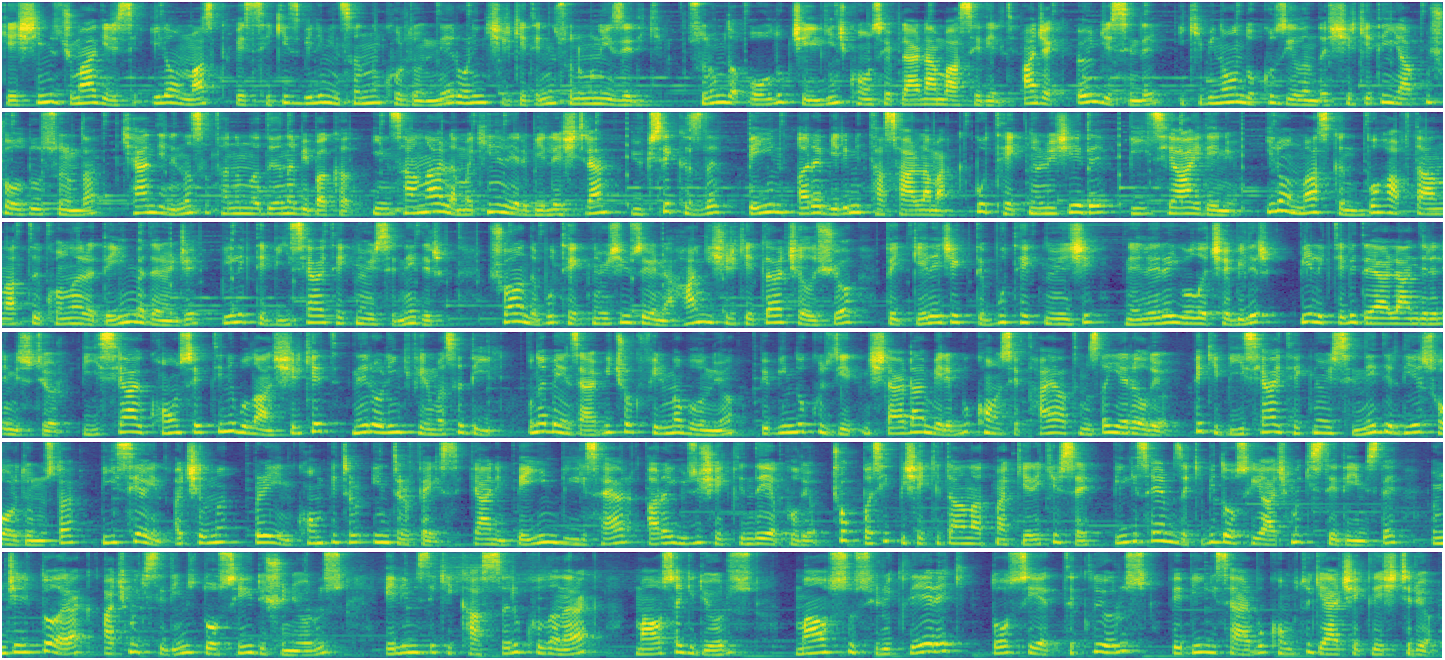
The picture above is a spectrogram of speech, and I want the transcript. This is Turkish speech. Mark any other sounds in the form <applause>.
Geçtiğimiz cuma gecesi Elon Musk ve 8 bilim insanının kurduğu Neuralink şirketinin sunumunu izledik. Sunumda oldukça ilginç konseptlerden bahsedildi. Ancak öncesinde 2019 yılında şirketin yapmış olduğu sunumda kendini nasıl tanımladığına bir bakalım. İnsanlarla makineleri birleştiren yüksek hızlı beyin ara birimi tasarlamak. Bu teknolojiye de BCI deniyor. Elon Musk'ın bu hafta anlattığı konulara değinmeden önce birlikte BCI teknolojisi nedir? Şu anda bu teknoloji üzerine hangi şirketler çalışıyor ve gelecekte bu teknoloji nelere yol açabilir birlikte bir değerlendirelim istiyorum. BCI konseptini bulan şirket Neuralink firması değil. Buna benzer birçok firma bulunuyor ve 1970'lerden beri bu konsept hayatımızda yer alıyor. Peki BCI teknolojisi nedir diye sorduğunuzda BCI'nin açılımı Brain Computer Interface yani beyin bilgisayar arayüzü şeklinde yapılıyor. Çok basit bir şekilde anlatmak gerekirse bilgisayarımızdaki bir dosyayı açmak istediğimizde öncelikli olarak açmak istediğimiz dosyayı düşünüyoruz. Elimizdeki kasları kullanarak mouse'a gidiyoruz. Mouse'u sürükleyerek dosyaya tıklıyoruz ve bilgisayar bu komutu gerçekleştiriyor.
